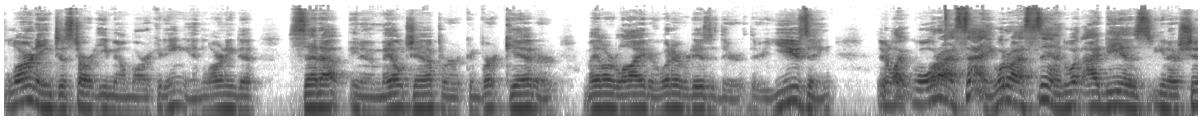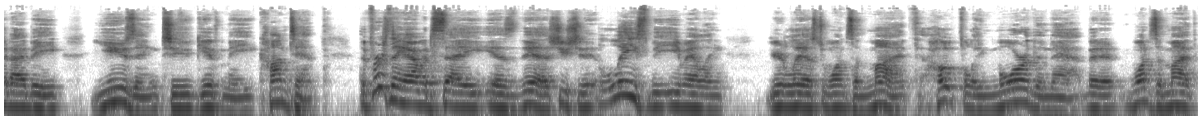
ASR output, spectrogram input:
learning to start email marketing and learning to set up, you know, MailChimp or ConvertKit or MailerLite or whatever it is that they're, they're using – they're like, well, what do I say? What do I send? What ideas, you know, should I be using to give me content? The first thing I would say is this you should at least be emailing your list once a month, hopefully more than that, but at once a month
